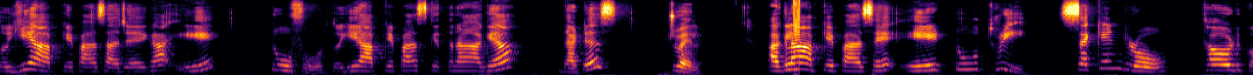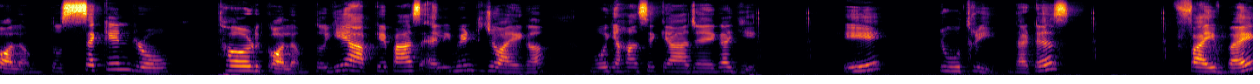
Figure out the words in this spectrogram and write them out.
तो ये आपके पास आ जाएगा ए टू फोर। तो ये आपके पास कितना आ गया? दैट इज़ ट्वेल्व अगला आपके पास है A two three second row third column तो सेकेंड रो थर्ड कॉलम तो ये आपके पास एलिमेंट जो आएगा, वो यहाँ से क्या आ जाएगा? ये A two three that is five by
